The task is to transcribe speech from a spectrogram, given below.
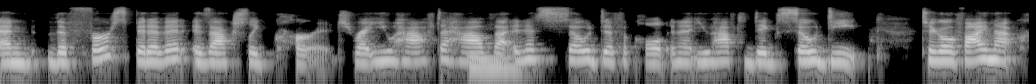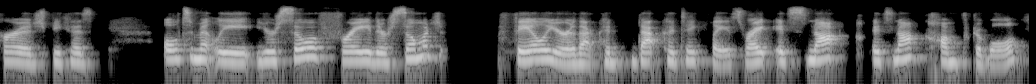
And the first bit of it is actually courage, right? You have to have mm. that. And it's so difficult and it, you have to dig so deep to go find that courage because ultimately you're so afraid. There's so much failure that could that could take place right? It's not it's not comfortable.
